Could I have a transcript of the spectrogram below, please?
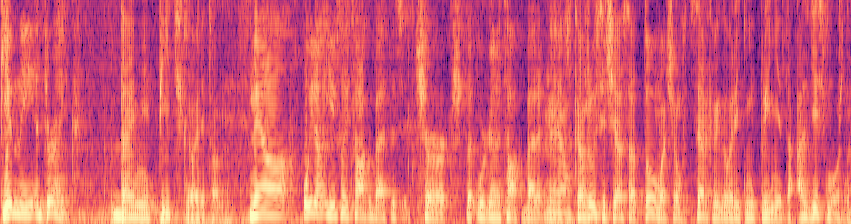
Give me a drink. «Дай мне пить», — говорит он. Now, we don't usually talk about this at church, but we're going to talk about it now. Скажу сейчас о том, о чем в церкви говорить не принято, а здесь можно.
